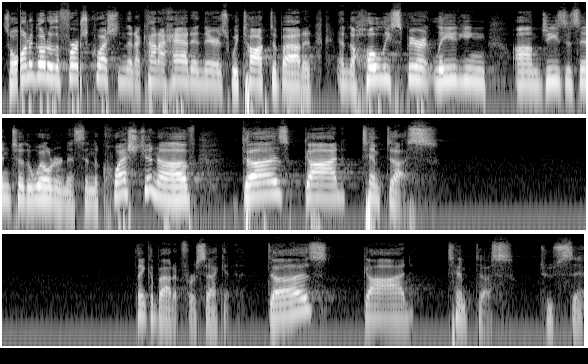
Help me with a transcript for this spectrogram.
So I want to go to the first question that I kind of had in there as we talked about it, and the Holy Spirit leading um, Jesus into the wilderness. And the question of, does God tempt us? Think about it for a second. Does God tempt us to sin?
